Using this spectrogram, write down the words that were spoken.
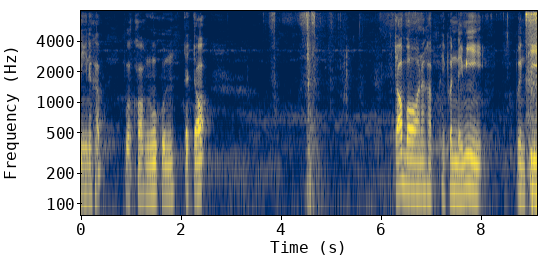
นี่นะครับพวกคอกหนูคุ้นจะเจาะ เจาะบอนะครับ ให้เพิ่นได้มีพื้นที่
